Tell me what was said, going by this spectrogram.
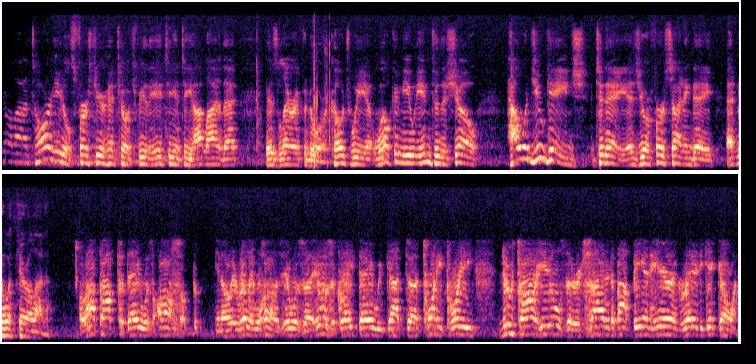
Carolina Tar Heels first-year head coach via the AT&T hotline, and that is Larry Fedora. Coach, we uh, welcome you into the show. How would you gauge today as your first signing day at North Carolina? Well, I thought today was awesome. You know, it really was. It was a, it was a great day. We've got uh, 23 new Tar Heels that are excited about being here and ready to get going.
